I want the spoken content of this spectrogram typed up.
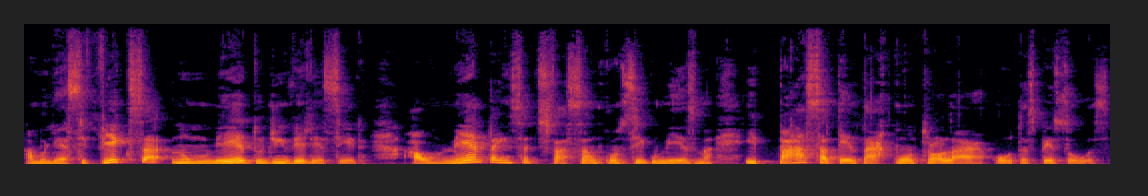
A mulher se fixa no medo de envelhecer aumenta a insatisfação consigo mesma e passa a tentar controlar outras pessoas.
